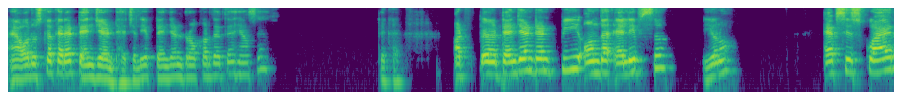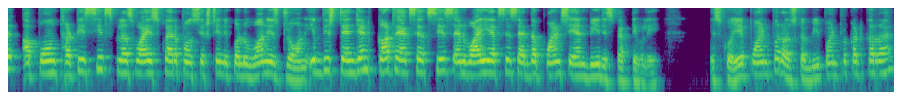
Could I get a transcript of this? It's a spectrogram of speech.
और उसका कह रहा है टेंजेंट है। चलिए टेंजेंट ड्रॉ कर देते हैं यहाँ से। ठीक है? Tangent and p on the ellipse you know x square upon thirty six plus y square upon sixteen equal to one is drawn if this tangent cut x axis and y axis at the point a and b respectively इसको ए पॉइंट पर और उसका बी पॉइंट पर कट कर रहा है।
